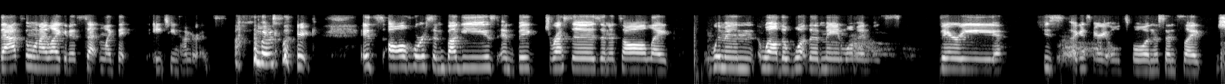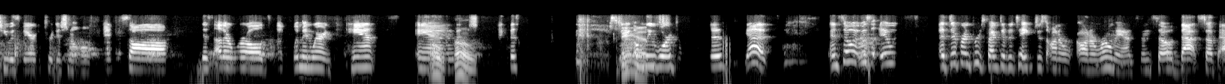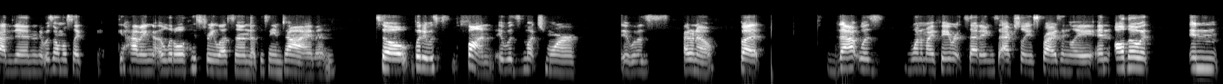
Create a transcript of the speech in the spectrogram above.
that's the one I like, and it's set in like the 1800s. There's like, it's all horse and buggies and big dresses, and it's all like women. Well, the what the main woman was very. She's, I guess, very old school in the sense like she was very traditional and saw this other world of women wearing pants oh, and oh, no. like this she only wore dresses. Yes. And so it was it was a different perspective to take just on a on a romance. And so that stuff added in and it was almost like having a little history lesson at the same time. And so but it was fun. It was much more it was I don't know. But that was one of my favorite settings actually surprisingly. And although it in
